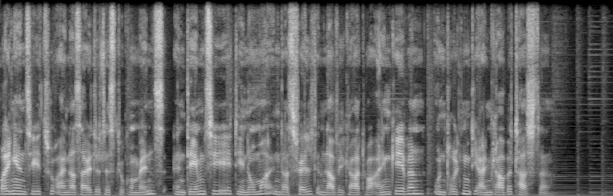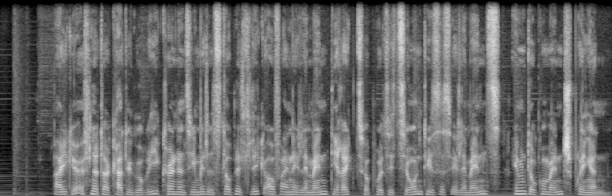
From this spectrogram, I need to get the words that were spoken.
Bringen Sie zu einer Seite des Dokuments, indem Sie die Nummer in das Feld im Navigator eingeben und drücken die Eingabetaste. Bei geöffneter Kategorie können Sie mittels Doppelklick auf ein Element direkt zur Position dieses Elements im Dokument springen.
